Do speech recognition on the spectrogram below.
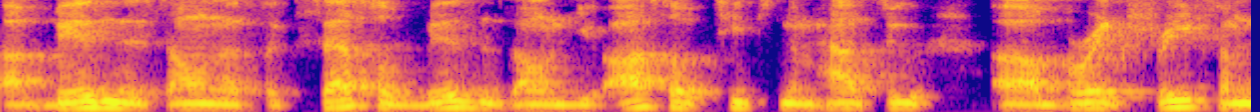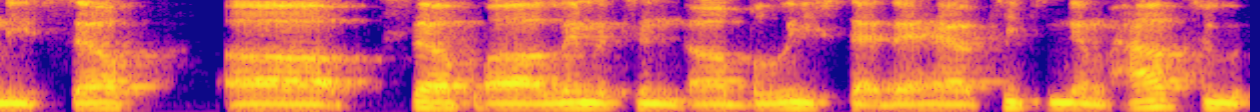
a business owner, a successful business owner, you also teaching them how to uh, break free from these self uh, self-limiting uh, beliefs that they have, teaching them how to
